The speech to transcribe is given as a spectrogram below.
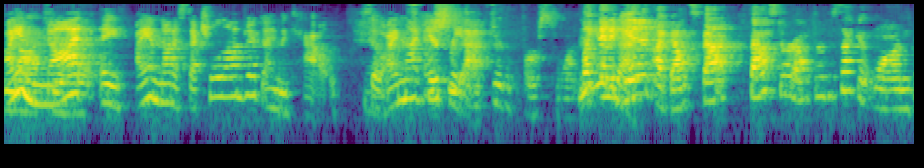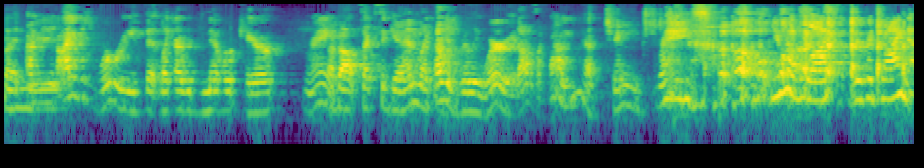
I am not a, I am not a sexual object. I'm a cow. So. I'm not here for Especially that. after the first one. Like, and again, I bounced back faster after the second one. But I Mhm. mean, I was worried that like I would never care Right. about sex again. Like I was really worried. I was like, wow, you have changed. right. you have lost your vagina.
